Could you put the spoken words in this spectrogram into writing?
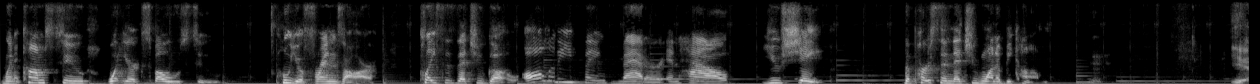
when it comes to what you're exposed to, who your friends are, places that you go. All of these things matter and how you shape the person that you want to become. Yeah,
